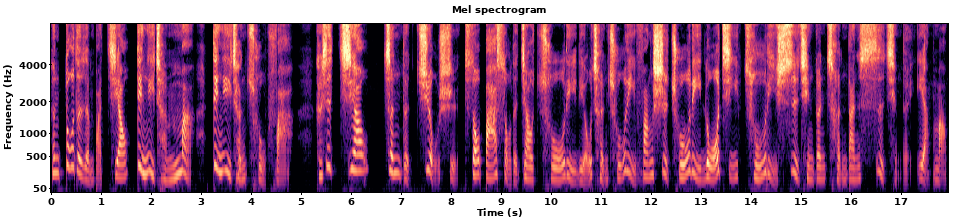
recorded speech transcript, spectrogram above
很多的人把教定义成骂，定义成处罚，可是教真的就是手把手的教处理流程、处理方式、处理逻辑、处理事情跟承担事情的样貌。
